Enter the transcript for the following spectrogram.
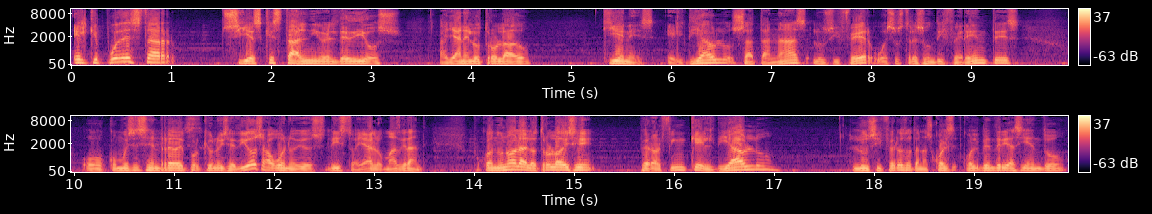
el que puede estar, si es que está al nivel de Dios, allá en el otro lado, ¿quién es? ¿El diablo, Satanás, Lucifer? ¿O esos tres son diferentes? ¿O cómo es ese enredo? Porque uno dice, Dios, ah, bueno, Dios, listo, allá lo más grande. Pues cuando uno habla del otro lado dice, pero al fin que el diablo, Lucifer o Satanás, ¿cuál, cuál vendría siendo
